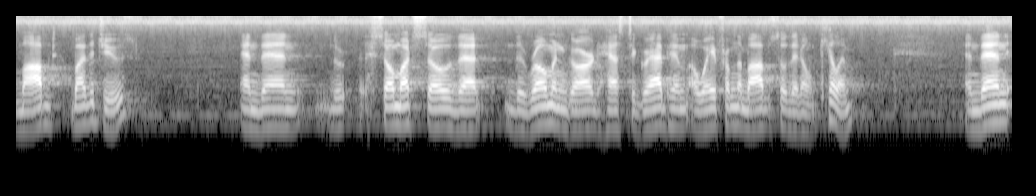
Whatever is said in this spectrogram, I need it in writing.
mobbed by the Jews, and then the, so much so that the Roman guard has to grab him away from the mob so they don't kill him. And then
